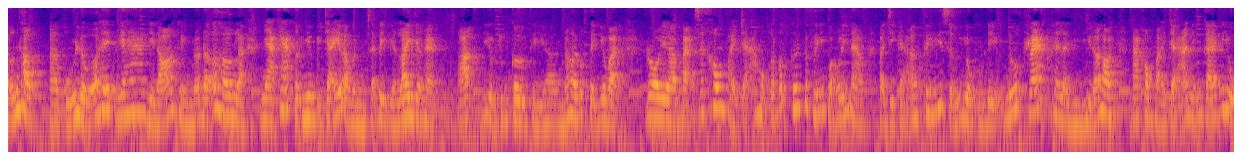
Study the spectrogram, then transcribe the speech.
cẩn thận. À, củi lửa hết ga gì đó thì nó đỡ hơn là nhà khác tự nhiên bị cháy và mình sẽ bị lây chẳng hạn đó ví dụ chung cư thì ờ, nó hơi bất tiện như vậy. Rồi ờ, bạn sẽ không phải trả một cái bất cứ cái phí quản lý nào và chỉ cả phí sử dụng điện nước rác hay là gì gì đó thôi. À, không phải trả những cái ví dụ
